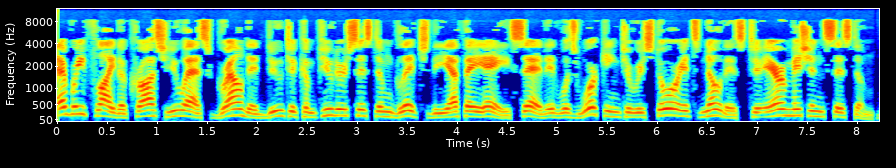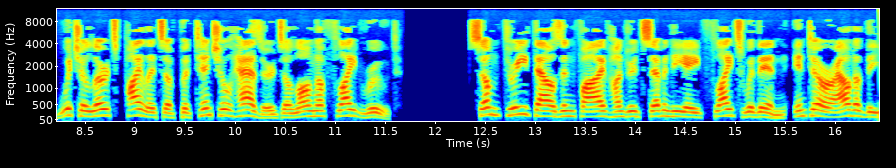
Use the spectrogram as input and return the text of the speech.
Every flight across U.S. grounded due to computer system glitch the FAA said it was working to restore its notice to air mission system, which alerts pilots of potential hazards along a flight route. Some 3,578 flights within, into or out of the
